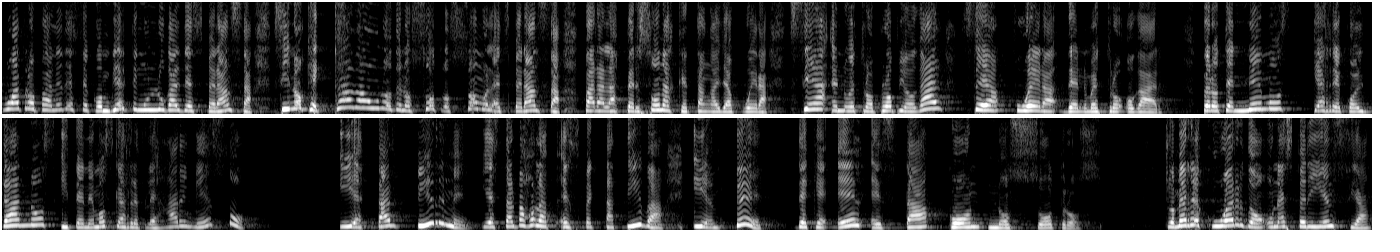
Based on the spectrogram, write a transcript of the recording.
cuatro paredes se convierten en un lugar de esperanza, sino que cada uno de nosotros somos la esperanza para las personas que están allá afuera, sea en nuestro propio hogar, sea fuera de nuestro hogar. Pero tenemos que recordarnos y tenemos que reflejar en eso. Y estar firme y estar bajo la expectativa y en fe de que Él está con nosotros. Yo me recuerdo una experiencia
